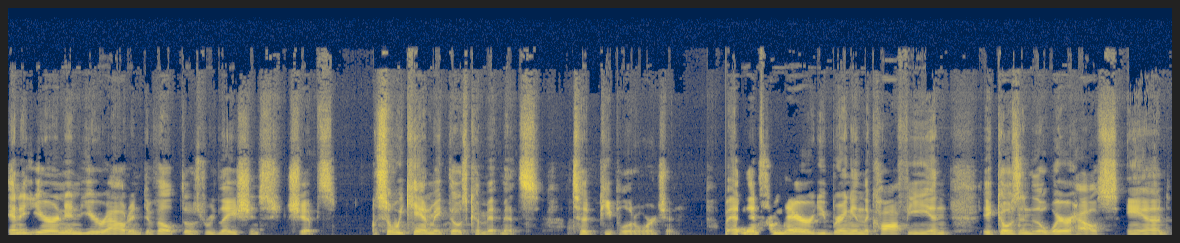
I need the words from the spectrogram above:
and a year in and year out and develop those relationships so we can make those commitments to people at origin. And then from there, you bring in the coffee and it goes into the warehouse. And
